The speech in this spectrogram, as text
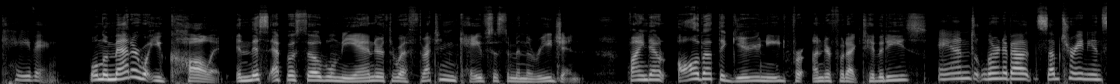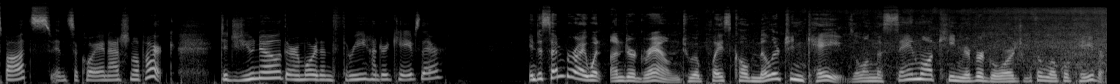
caving. Well, no matter what you call it, in this episode, we'll meander through a threatened cave system in the region, find out all about the gear you need for underfoot activities, and learn about subterranean spots in Sequoia National Park. Did you know there are more than 300 caves there? In December, I went underground to a place called Millerton Caves along the San Joaquin River Gorge with a local caver.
